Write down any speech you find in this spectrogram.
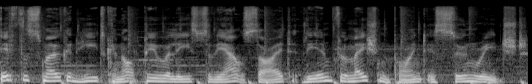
If the smoke and heat cannot be released to the outside, the inflammation point is soon reached.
